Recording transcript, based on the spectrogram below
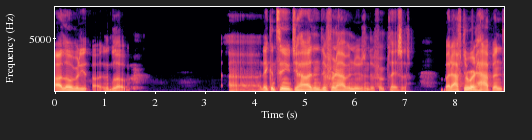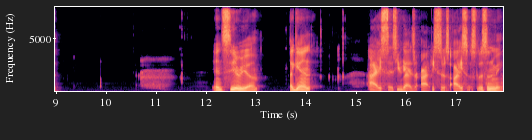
all over the, uh, the globe. Uh, they continued jihad in different avenues and different places. But after what happened in Syria, again, ISIS, you guys are ISIS, ISIS. Listen to me.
